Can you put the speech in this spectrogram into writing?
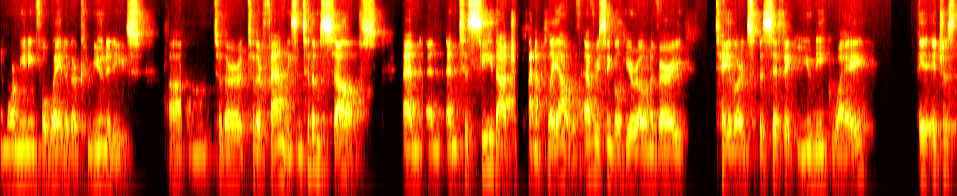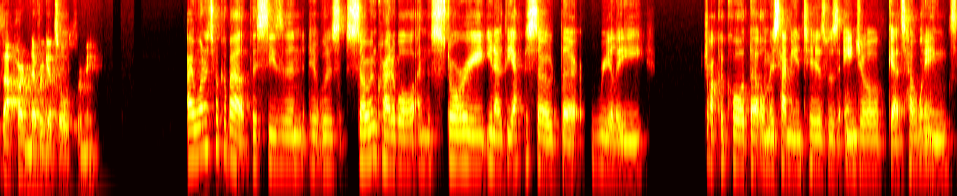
in a more meaningful way to their communities um, to their to their families and to themselves and and and to see that just kind of play out with every single hero in a very tailored, specific, unique way, it, it just that part never gets old for me. I want to talk about this season. It was so incredible. And the story, you know, the episode that really struck a chord that almost had me in tears was Angel Gets Her Wings.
